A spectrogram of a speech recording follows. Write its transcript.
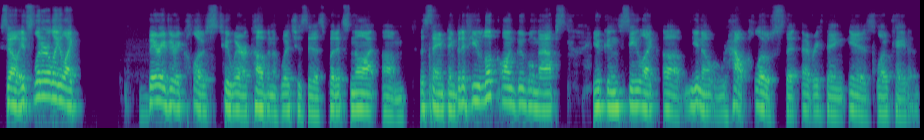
So it's literally like very, very close to where a Coven of Witches is, but it's not um, the same thing. But if you look on Google Maps, you can see like, uh, you know, how close that everything is located.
